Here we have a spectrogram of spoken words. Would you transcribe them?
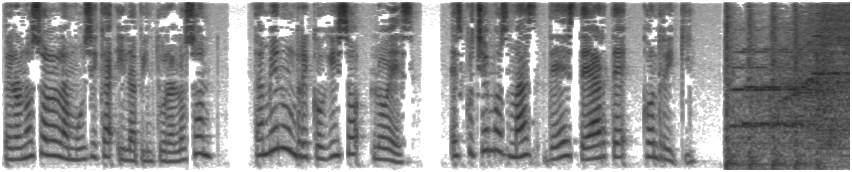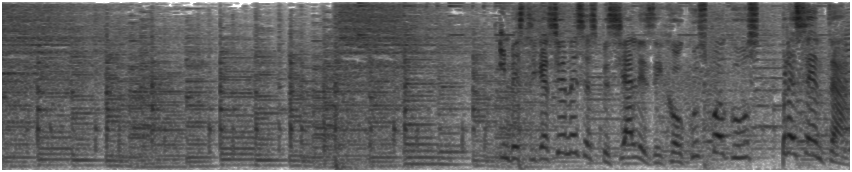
pero no solo la música y la pintura lo son, también un rico guiso lo es. Escuchemos más de este arte con Ricky. Investigaciones Especiales de Hocus Pocus presenta.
